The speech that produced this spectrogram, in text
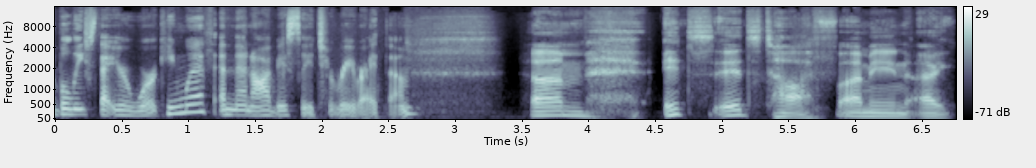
the beliefs that you're working with and then obviously to rewrite them? Um, it's it's tough. I mean, I,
